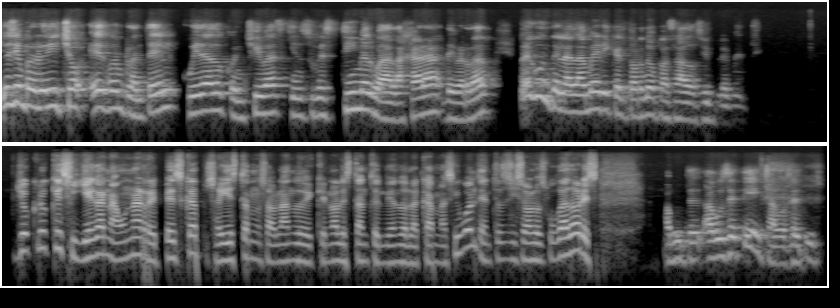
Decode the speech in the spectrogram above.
yo siempre lo he dicho, es buen plantel, cuidado con Chivas, quien subestime al Guadalajara, de verdad, pregúntenle al América el torneo pasado simplemente. Yo creo que si llegan a una repesca, pues ahí estamos hablando de que no le están tendiendo la cama a Siboldi, entonces sí son los jugadores. A Bucetich, a Bucetich.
